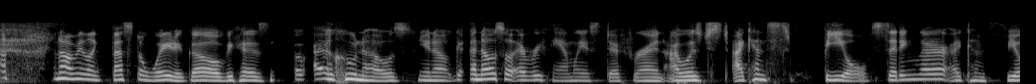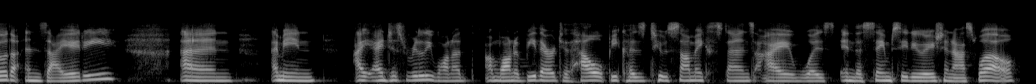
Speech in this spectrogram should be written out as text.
No, I mean like that's the way to go because uh, who knows, you know? And also every family is different. I was just I can feel sitting there, I can feel the anxiety and I mean I, I just really want to I want to be there to help because to some extent I was in the same situation as well.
